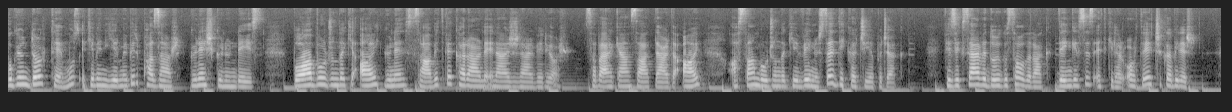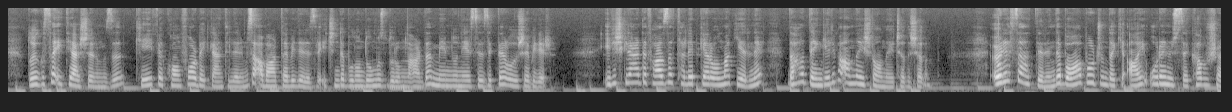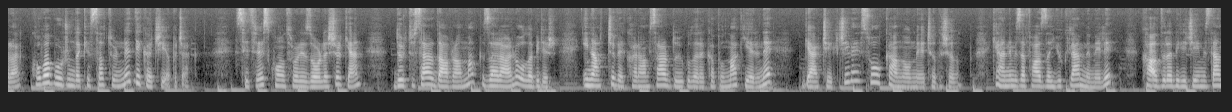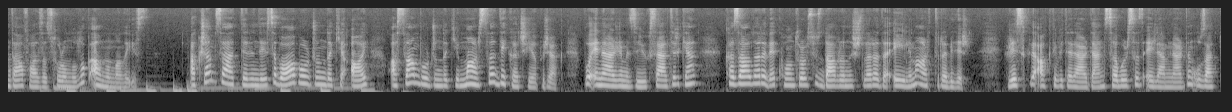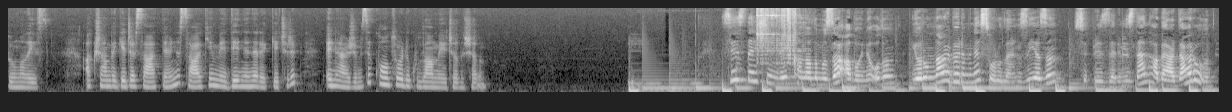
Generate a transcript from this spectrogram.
Bugün 4 Temmuz 2021 Pazar, Güneş günündeyiz. Boğa burcundaki ay güne sabit ve kararlı enerjiler veriyor. Sabah erken saatlerde ay, Aslan burcundaki Venüs'e dik açı yapacak. Fiziksel ve duygusal olarak dengesiz etkiler ortaya çıkabilir. Duygusal ihtiyaçlarımızı, keyif ve konfor beklentilerimizi abartabiliriz ve içinde bulunduğumuz durumlarda memnuniyetsizlikler oluşabilir. İlişkilerde fazla talepkar olmak yerine daha dengeli ve anlayışlı olmaya çalışalım. Öğle saatlerinde Boğa burcundaki Ay Uranüs'e kavuşarak Kova burcundaki Satürn'e dik açı yapacak. Stres kontrolü zorlaşırken dürtüsel davranmak zararlı olabilir. İnatçı ve karamsar duygulara kapılmak yerine gerçekçi ve soğukkanlı olmaya çalışalım. Kendimize fazla yüklenmemeli, kaldırabileceğimizden daha fazla sorumluluk almamalıyız. Akşam saatlerinde ise Boğa burcundaki Ay, Aslan burcundaki Mars'la dik açı yapacak. Bu enerjimizi yükseltirken kazalara ve kontrolsüz davranışlara da eğilimi arttırabilir. Riskli aktivitelerden, sabırsız eylemlerden uzak durmalıyız. Akşam ve gece saatlerini sakin ve dinlenerek geçirip enerjimizi kontrollü kullanmaya çalışalım. Siz de şimdi kanalımıza abone olun, yorumlar bölümüne sorularınızı yazın, sürprizlerimizden haberdar olun.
